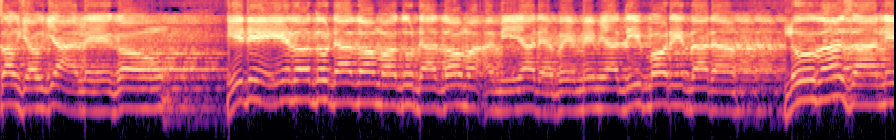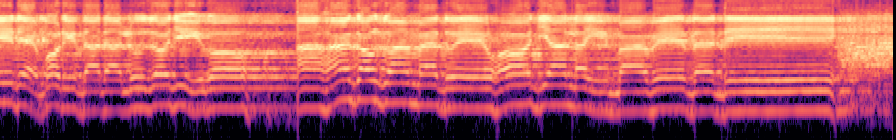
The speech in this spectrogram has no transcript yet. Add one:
ဆောက်ရှောက်ကြလေကုန်ဣတိဧသောသုဒ္ဓသောမောသုဒ္ဓသောမအမိရတဲ့ဘေမင်းများသည်ပောရိတာရံလူသားစာနေတဲ့ပောရိတာရလူစောကြီးကိုအာဟကောင်းစွာမသွေဟောကြားလိုက်ပါပေသတည်း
